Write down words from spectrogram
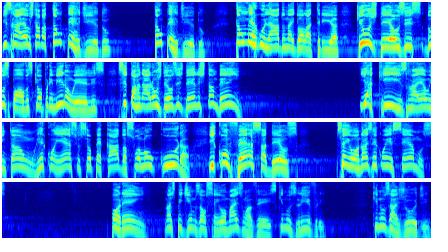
Israel estava tão perdido, tão perdido, tão mergulhado na idolatria que os deuses dos povos que oprimiram eles se tornaram os deuses deles também. E aqui Israel então reconhece o seu pecado, a sua loucura, e confessa a Deus: Senhor, nós reconhecemos. Porém, nós pedimos ao Senhor mais uma vez que nos livre, que nos ajude,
